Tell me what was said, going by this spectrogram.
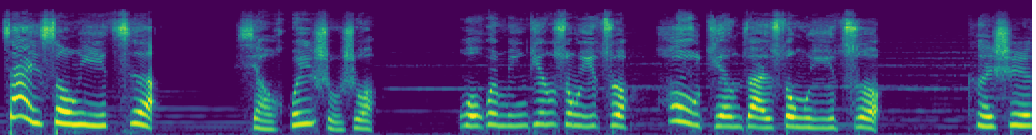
再送一次。”小灰鼠说：“我会明天送一次，后天再送一次。”可是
